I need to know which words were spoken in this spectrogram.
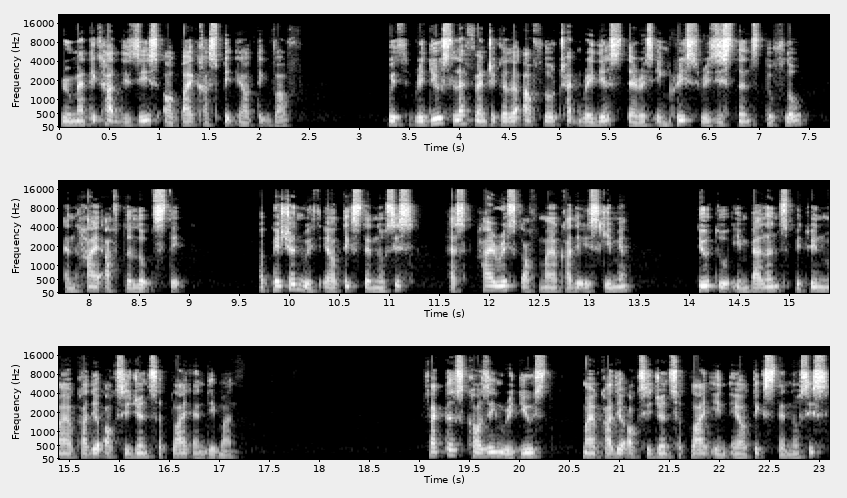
rheumatic heart disease or bicuspid aortic valve. With reduced left ventricular outflow tract radius, there is increased resistance to flow and high afterload state. A patient with aortic stenosis has high risk of myocardial ischemia due to imbalance between myocardial oxygen supply and demand. Factors causing reduced myocardial oxygen supply in aortic stenosis.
